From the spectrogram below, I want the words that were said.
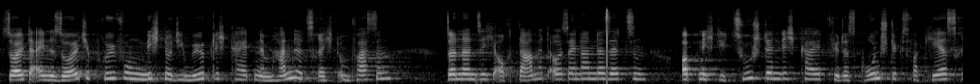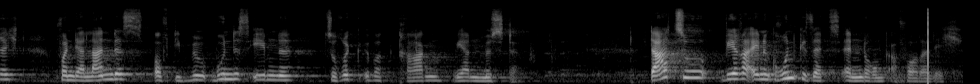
sollte eine solche Prüfung nicht nur die Möglichkeiten im Handelsrecht umfassen, sondern sich auch damit auseinandersetzen, ob nicht die Zuständigkeit für das Grundstücksverkehrsrecht von der Landes- auf die Bundesebene zurückübertragen werden müsste. Dazu wäre eine Grundgesetzänderung erforderlich.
